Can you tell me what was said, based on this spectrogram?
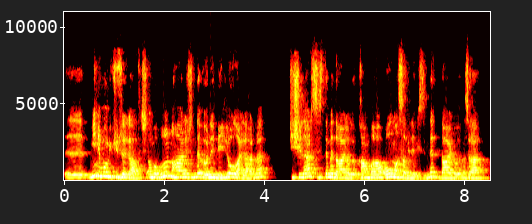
E, minimum 256 kişi. Ama bunun haricinde örneğin belli olaylarla kişiler sisteme dahil oluyor. Kan bağı olmasa bile bizimle dahil oluyor. Mesela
